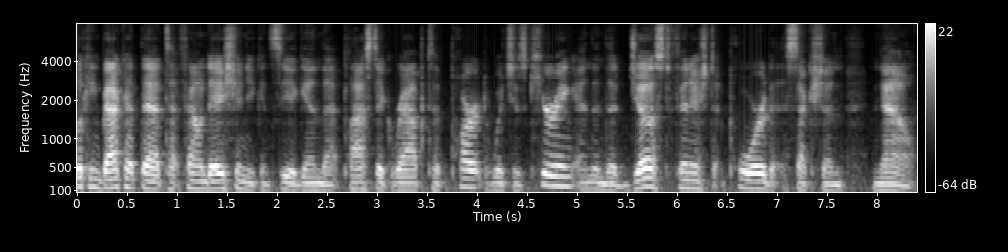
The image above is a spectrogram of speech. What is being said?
Looking back at that foundation, you can see again that plastic wrapped part, which is curing, and then the just finished poured section now.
